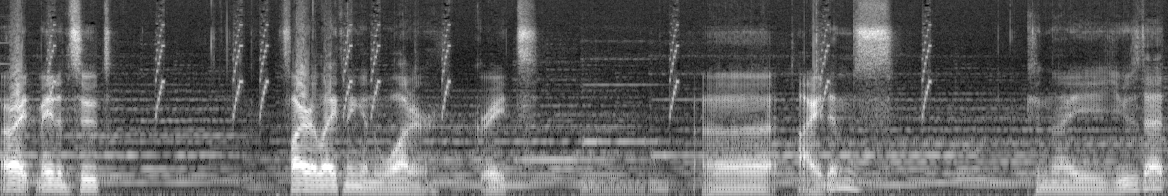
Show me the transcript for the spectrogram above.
Alright, maiden suit. Fire, lightning, and water. Great. Uh, items? Can I use that?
